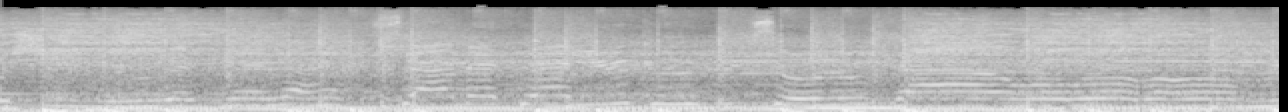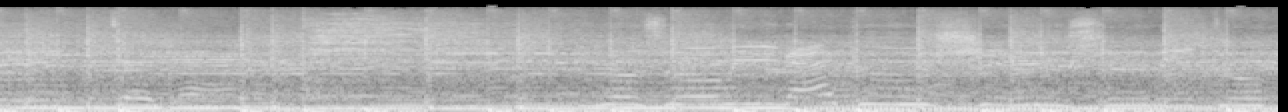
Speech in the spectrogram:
冷めてゆくその顔を見てた望みなく沈み込む。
